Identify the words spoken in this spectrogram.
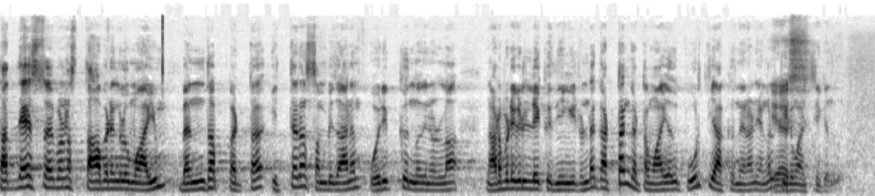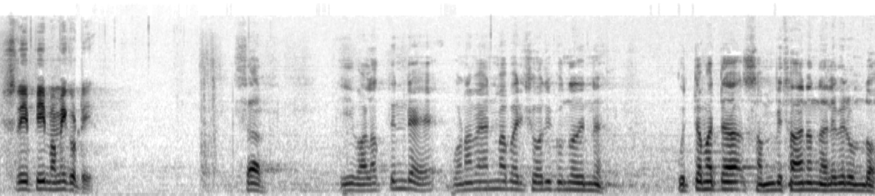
തദ്ദേശ സ്വയംഭരണ സ്ഥാപനങ്ങളുമായും ബന്ധപ്പെട്ട് ഇത്തരം സംവിധാനം ഒരുക്കുന്നതിനുള്ള നടപടികളിലേക്ക് നീങ്ങിയിട്ടുണ്ട്. ഘട്ടം ഘട്ടമായി അത് പൂർത്തിയാക്കുന്നതിനാണ് ഞങ്ങൾ തീരുമാനിച്ചിരിക്കുന്നത്. ശ്രീ പി മമ്മിക്കുട്ടി. സർ ഈ വളത്തിന്റെ ഗുണമേന്മ പരിശോധിക്കുന്നതിന് കുറ്റമറ്റ സംവിധാനം നിലവിലുണ്ടോ?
